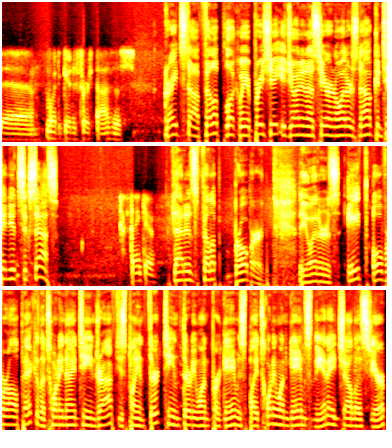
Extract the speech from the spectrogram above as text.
uh, with good first passes. Great stuff. Philip, look, we appreciate you joining us here in Oilers Now. Continued success. Thank you. That is Philip Broberg, the Oilers' eighth overall pick in the 2019 draft. He's playing 13.31 per game. He's played 21 games in the NHL this year.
